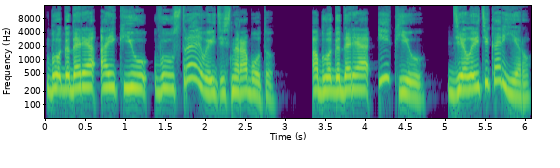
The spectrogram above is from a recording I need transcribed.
благодаря IQ вы устраиваетесь на работу, а благодаря EQ делаете карьеру.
